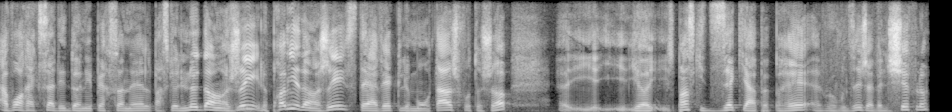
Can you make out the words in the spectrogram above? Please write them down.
avoir accès à des données personnelles. Parce que le danger, le premier danger, c'était avec le montage Photoshop. Euh, il, il- il y a- je pense qu'il disait qu'il y a à peu près, je vais vous le dire, j'avais le chiffre, là,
